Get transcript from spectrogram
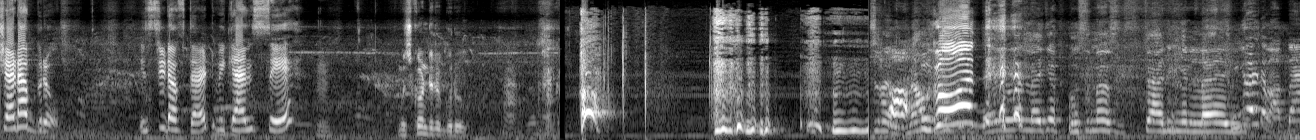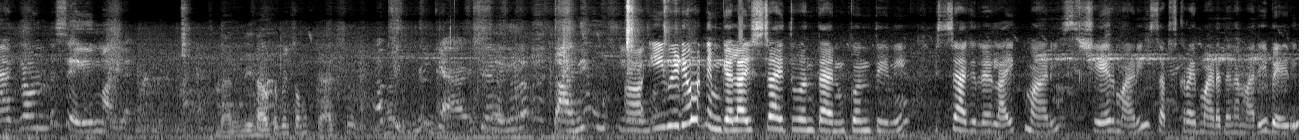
shut up bro instead of that we can say ಮುಚ್ಕೊಂಡಿರು ಗುರು ಗೋದ್ like a prisoner standing in line. Background same ಅಲ್ಲ Then we have to be some casual. ಈ ವಿಡಿಯೋ ನಿಮಗೆಲ್ಲ ಇಷ್ಟ ಆಯಿತು ಅಂತ ಅನ್ಕೊಂತೀನಿ. ಇಷ್ಟ ಆಗಿದ್ರೆ ಲೈಕ್ ಮಾಡಿ ಶೇರ್ ಮಾಡಿ ಸಬ್ಸ್ಕ್ರೈಬ್ ಮಾಡೋದನ್ನು ಮರಿಬೇಡಿ.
